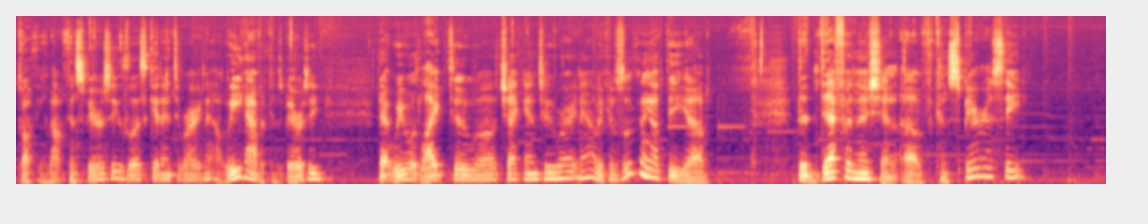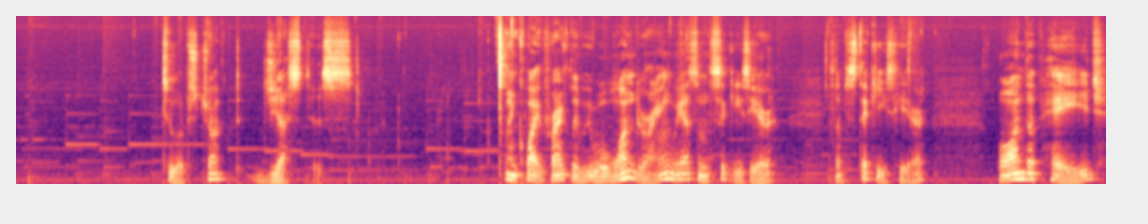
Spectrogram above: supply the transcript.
talking about conspiracies. Let's get into it right now. We have a conspiracy that we would like to uh, check into right now because looking up the uh, the definition of conspiracy to obstruct justice. And quite frankly, we were wondering, we have some stickies here, some stickies here on the page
